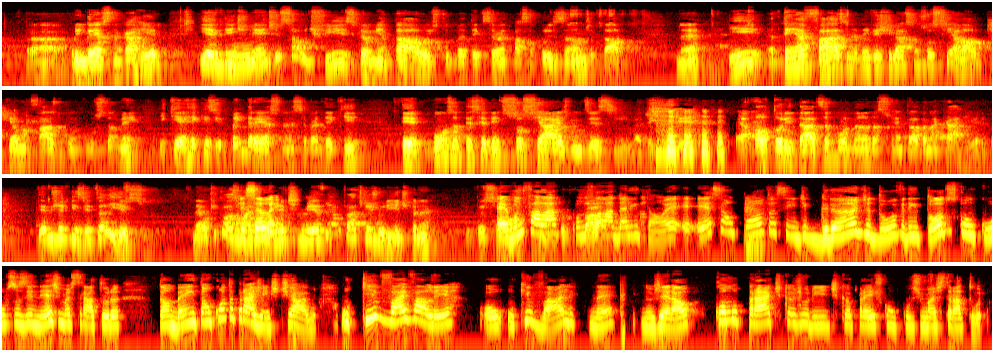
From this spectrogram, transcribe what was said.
o ingresso na carreira. E, evidentemente, uhum. saúde física, mental, isso tudo vai ter que você vai passar por exames e tal. Né? E tem a fase né, da investigação social, que é uma fase do concurso também, e que é requisito para ingresso. Né? Você vai ter que ter bons antecedentes sociais, vamos dizer assim, vai ter que ter é, autoridades abonando a sua entrada na carreira. Em termos de requisito, é isso. Né? O que causa mais Excelente. mesmo é a prática jurídica, né? É, vamos falar, vamos falar dela então. É, é, esse é um ponto assim de grande dúvida em todos os concursos e neste magistratura também. Então conta pra gente, Tiago, o que vai valer ou o que vale, né, no geral, como prática jurídica para esse concurso de magistratura?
